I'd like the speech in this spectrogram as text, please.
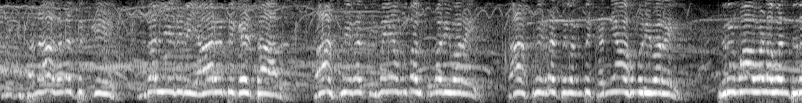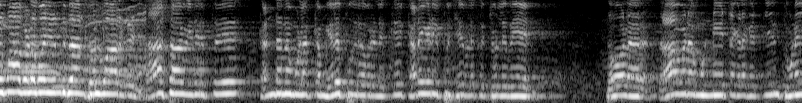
இன்னைக்கு சனாதனத்துக்கு முதல் எதிரி யார் என்று கேட்டால் காஷ்மீரத் இமய முதல் குமரி வரை காஷ்மீரத்திலிருந்து கன்னியாகுமரி வரை திருமாவளவன் திருமாவளவன் என்றுதான் சொல்வார்கள். ராசாவை எதிர்த்து கண்டன முழக்கம் எழுப்புகிறவர்களுக்கு கடையடைப்பு செய்வர்களுக்கு சொல்லுவேன். தோழர் திராவிட முன்னேற்ற கழகத்தின் துணை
